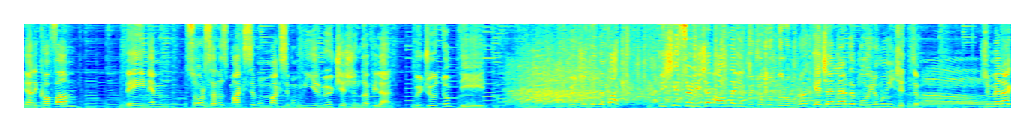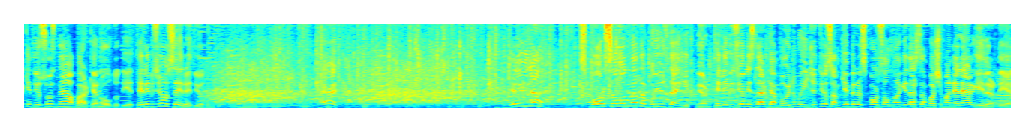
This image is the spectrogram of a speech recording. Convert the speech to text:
Yani kafam, beynim sorsanız maksimum maksimum 23 yaşında filan. Vücudum değil. Vücudumda bak bir şey söyleyeceğim anlayın vücudun durumunu. Geçenlerde boynumu incittim. Şimdi merak ediyorsunuz ne yaparken oldu diye. Televizyon seyrediyordum. Evet. Televizyon. Spor salonuna da bu yüzden gitmiyorum. Televizyon izlerken boynumu incitiyorsam kim bilir spor salonuna gidersem başıma neler gelir diye.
